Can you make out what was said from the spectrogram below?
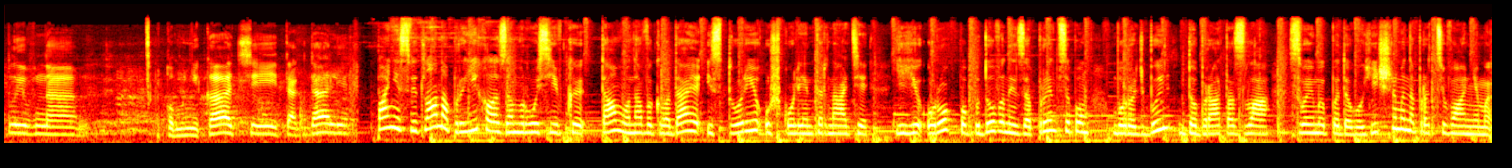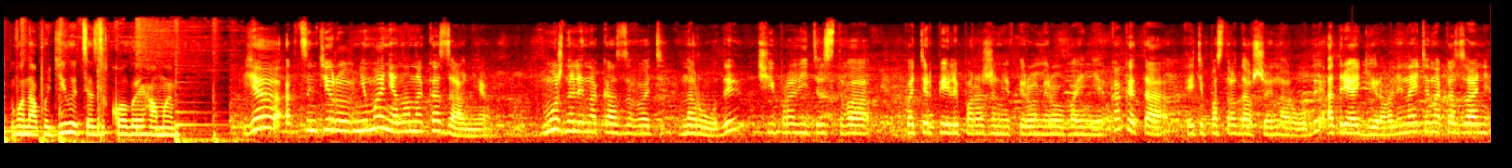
вплив на комунікації і так далі. Пані Світлана приїхала з Амросіївки. Там вона викладає історію у школі-інтернаті. Її урок побудований за принципом боротьби добра та зла. Своїми педагогічними напрацюваннями вона поділиться з колегами. Я акцентирую внимание на наказание. Можно ли наказывать народы, чьи правительства потерпели поражение в Первой мировой войне? Как это эти пострадавшие народы отреагировали на эти наказания,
